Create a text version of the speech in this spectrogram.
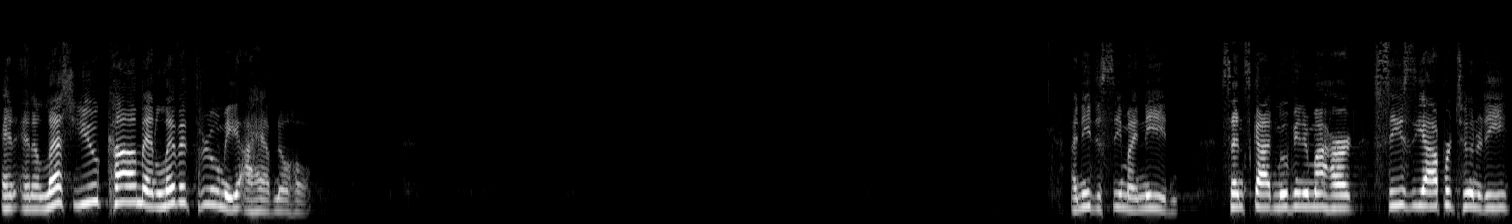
and, and unless you come and live it through me, I have no hope. I need to see my need. Sense God moving in my heart, seize the opportunity.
